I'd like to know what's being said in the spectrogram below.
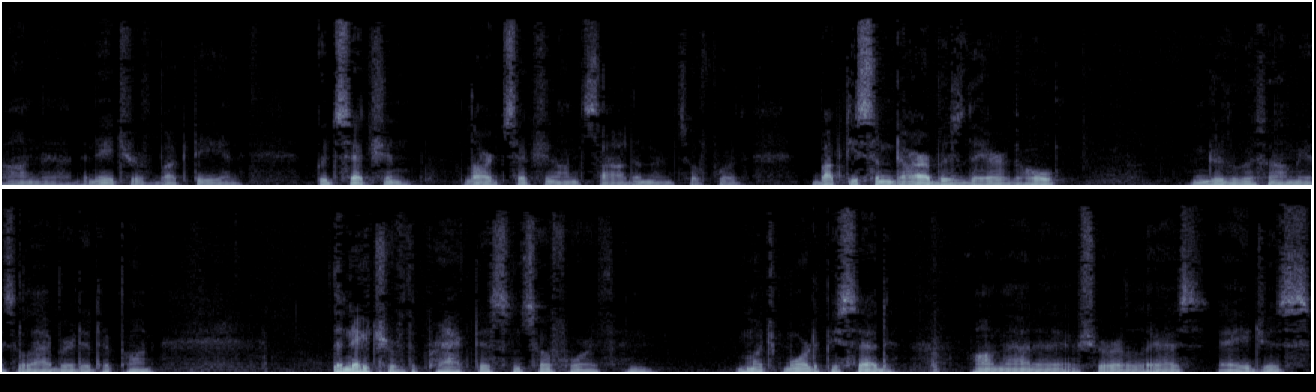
on the, the, nature of bhakti and good section, large section on sadhana and so forth. Bhakti Sandarbha is there, the whole Jiva Goswami has elaborated upon the nature of the practice and so forth, and much more to be said on that. I'm sure as ages,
